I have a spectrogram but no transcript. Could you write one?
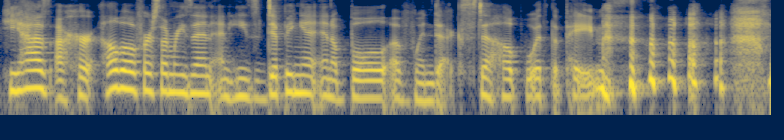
he has a hurt elbow for some reason and he's dipping it in a bowl of Windex to help with the pain.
